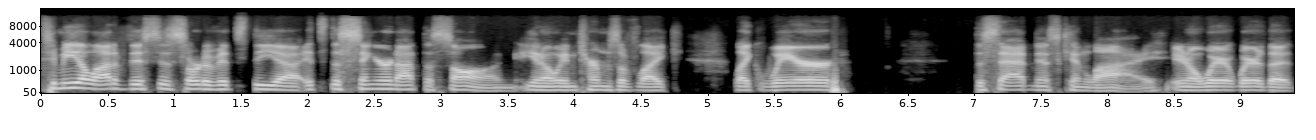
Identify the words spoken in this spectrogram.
to me a lot of this is sort of it's the uh, it's the singer not the song you know in terms of like like where the sadness can lie you know where where the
